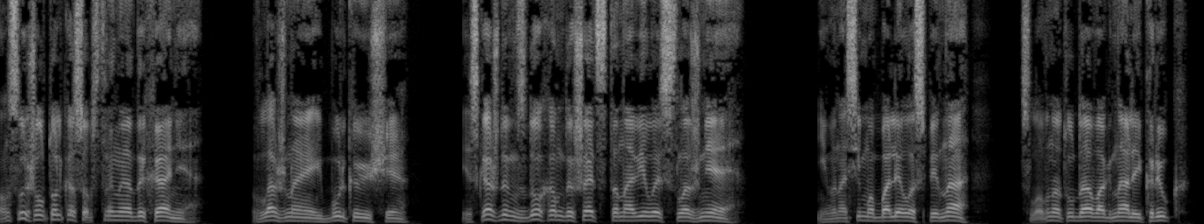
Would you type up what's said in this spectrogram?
Он слышал только собственное дыхание, влажное и булькающее, и с каждым вздохом дышать становилось сложнее — Невыносимо болела спина, словно туда вогнали крюк,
